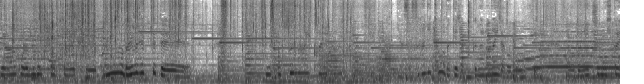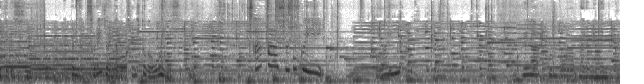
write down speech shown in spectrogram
いやーこれも欲しかったです。これももうだいぶ減ってていや危ない。買えたい。やさすがに今日だけじゃなくならない。だろうと思ってこの土日も控えてるしやっぱりなんかそれ以上に多分買う人が多い。んですよねあーすごくい。い。かわい。い。これが本当のなるみ弦だから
